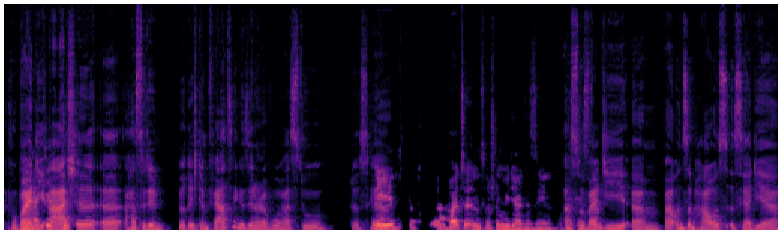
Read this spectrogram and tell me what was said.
die Wobei halt die so Arche äh, hast du den Bericht im Fernsehen gesehen oder wo hast du das her? ich habe es, äh, heute in Social Media gesehen Ach so, weil die ähm, bei uns im Haus ist ja die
